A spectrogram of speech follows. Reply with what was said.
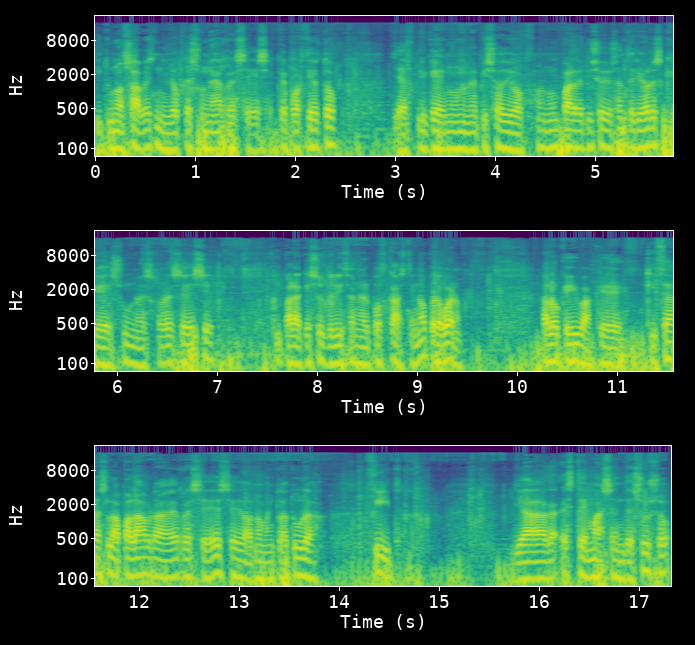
y tú no sabes ni lo que es un RSS, que por cierto ya expliqué en un episodio, en un par de episodios anteriores que es un RSS y para qué se utiliza en el podcasting, ¿no? Pero bueno, a lo que iba, que quizás la palabra RSS, la nomenclatura feed, ya esté más en desuso,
